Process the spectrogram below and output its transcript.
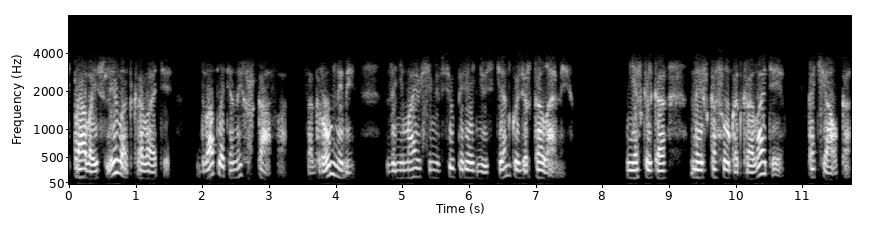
Справа и слева от кровати два платяных шкафа с огромными, занимающими всю переднюю стенку зеркалами. Несколько наискосок от кровати качалка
